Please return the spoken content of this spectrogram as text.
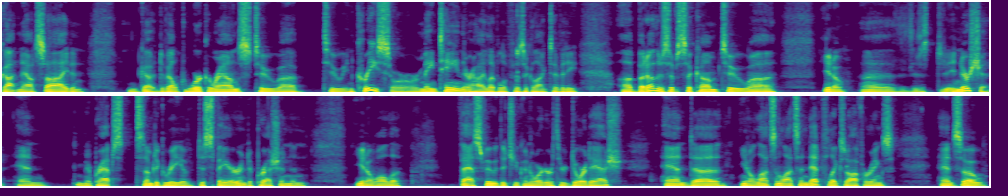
gotten outside and got, developed workarounds to uh, to increase or, or, maintain their high level of physical activity, uh, but others have succumbed to, uh, you know, uh, inertia and you know, perhaps some degree of despair and depression, and you know all the fast food that you can order through DoorDash, and uh, you know lots and lots of Netflix offerings, and so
